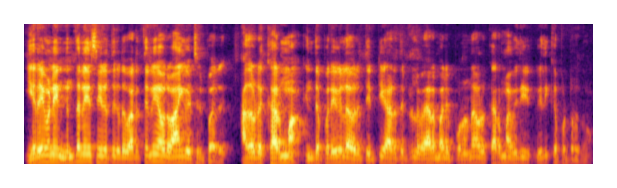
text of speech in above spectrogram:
இறைவனை நிந்தனை செய்யறதுக்கு வரத்திலையும் அவர் வாங்கி வச்சிருப்பாரு. அதோட கர்மா இந்த பிரிவில் அவர் திட்டி அடுத்த பிரிவில் வேறு மாதிரி போகணுன்னா அவர் கர்மா விதி விதிக்கப்பட்டிருக்கும்.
